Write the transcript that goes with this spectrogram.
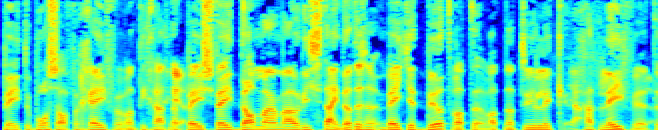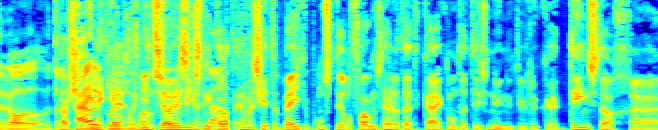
Peter Bos al vergeven, want die gaat naar Ja. PSV, dan maar Maurice Stijn. Dat is een, een beetje het beeld wat, eh, wat natuurlijk Ja. gaat leven, terwijl het waarschijnlijk helemaal niet zo is Misling gegaan. dat. En we zitten een beetje op onze telefoons de hele tijd te kijken. Want het is nu natuurlijk eh, dinsdag eh,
